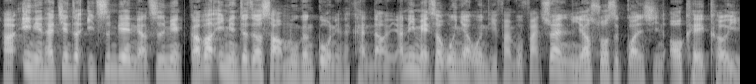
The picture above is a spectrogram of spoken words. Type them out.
啊？一年才见这一次面两次面，搞不好一年就只有扫墓跟过年才看到你啊！你每次问一样问题烦不烦？虽然你要说是关心，OK 可以。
